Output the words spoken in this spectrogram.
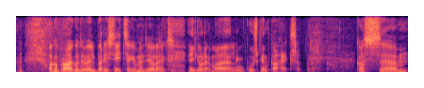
aga praegu te veel päris seitsekümmend ei ole, eks? ei ole, ma olen kuuskümmend kaheksa praegu. kas ähm,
